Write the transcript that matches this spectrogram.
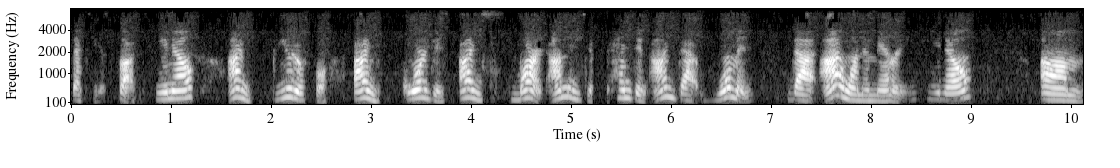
sexy as fuck, you know, I'm beautiful. I'm gorgeous. I'm smart. I'm independent. I'm that woman that I want to marry, you know? Um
